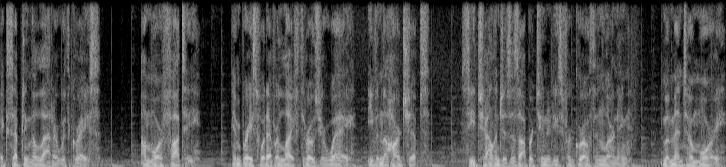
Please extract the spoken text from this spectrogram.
accepting the latter with grace. Amor fati. Embrace whatever life throws your way, even the hardships. See challenges as opportunities for growth and learning. Memento mori.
